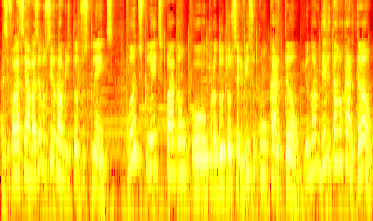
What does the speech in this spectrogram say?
Aí você fala assim: Ah, mas eu não sei o nome de todos os clientes. Quantos clientes pagam o, produto ou serviço com o cartão? E o nome dele está no cartão.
